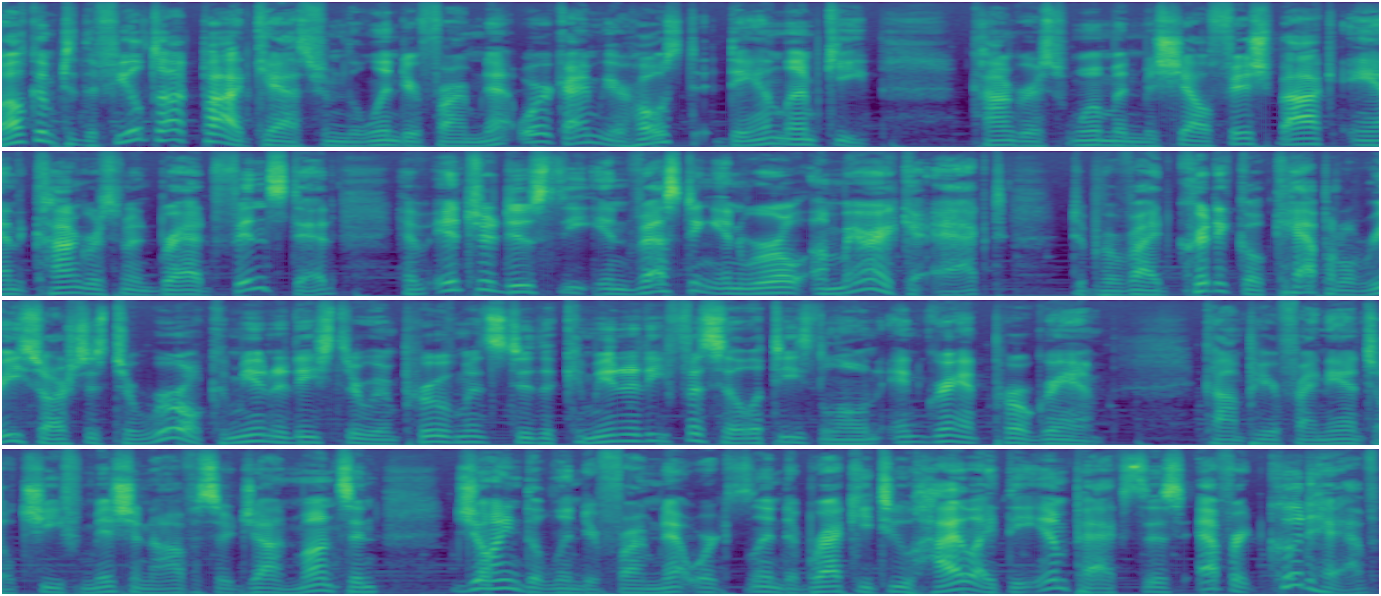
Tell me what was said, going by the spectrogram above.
Welcome to the Field Talk podcast from the Linder Farm Network. I'm your host, Dan Lemke. Congresswoman Michelle Fischbach and Congressman Brad Finstad have introduced the Investing in Rural America Act to provide critical capital resources to rural communities through improvements to the Community Facilities Loan and Grant Program. Compeer Financial Chief Mission Officer John Monson joined the Linder Farm Network's Linda Brekke to highlight the impacts this effort could have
